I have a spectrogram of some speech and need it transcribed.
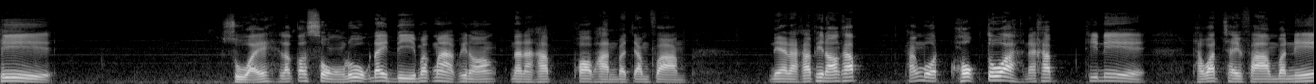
ที่สวยแล้วก็ส่งลูกได้ดีมากๆพี่น้องนั่นนะครับ พ่อพันธุ์ประจำฟาร์มเนี่ยนะครับพี่น้องครับทั้งหมด 6 ตัวนะครับที่นี่ทวัดชัยฟาร์มวันนี้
